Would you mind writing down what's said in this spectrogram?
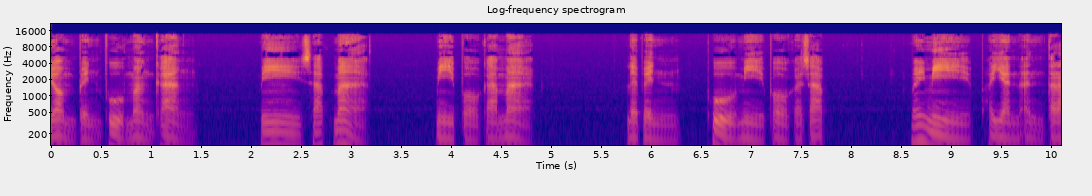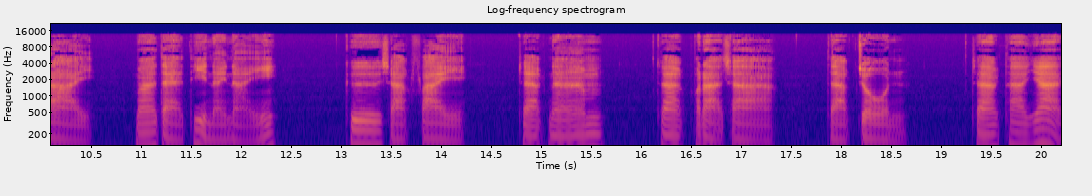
ย่อมเป็นผู้มั่งคั่ง มีทรัพย์มาก มีโภคามาก และเป็นผู้มีโภคทรัพย์ ไม่มีพยันอันตรายมาแต่ที่ไหนๆ คือจากไฟ จากน้ำ จากพระราชา จากโจร จากทายาท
